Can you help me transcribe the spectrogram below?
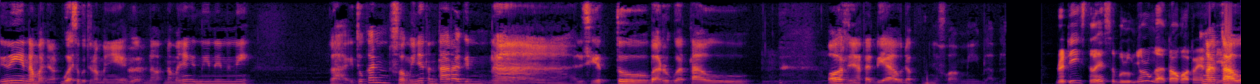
ini namanya gue sebutin namanya ya Gua, na- namanya ini ini ini lah itu kan suaminya tentara gini nah di situ baru gue tahu. Oh ternyata dia udah punya suami bla bla. Berarti istilahnya sebelumnya lo nggak tahu kalau ternyata nggak dia tahu.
